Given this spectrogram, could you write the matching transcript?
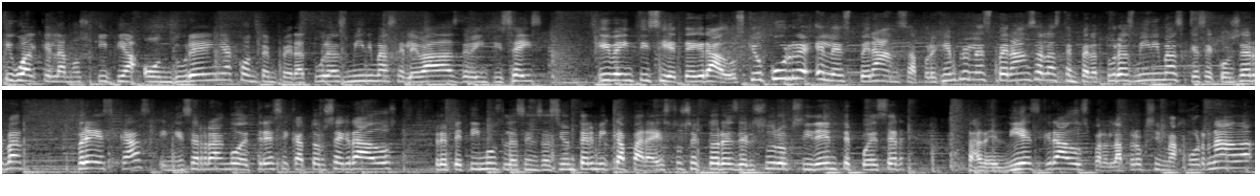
igual que la mosquitia hondureña con temperaturas mínimas elevadas de 26 y 27 grados. ¿Qué ocurre en La Esperanza? Por ejemplo, en La Esperanza las temperaturas mínimas que se conservan frescas en ese rango de 13 y 14 grados. Repetimos, la sensación térmica para estos sectores del suroccidente puede ser hasta de 10 grados para la próxima jornada.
